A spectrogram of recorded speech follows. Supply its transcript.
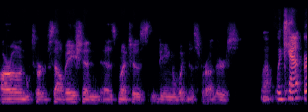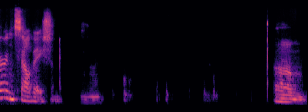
our own sort of salvation as much as being a witness for others. Well, we can't earn salvation. Mm-hmm. Um,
